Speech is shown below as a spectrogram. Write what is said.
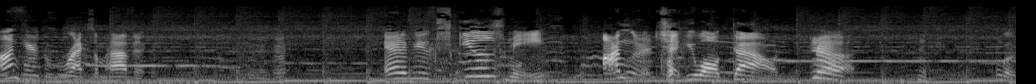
I'm here to wreak some havoc. Mm -hmm. And if you excuse me, I'm gonna take you all down. Yeah. I'm gonna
